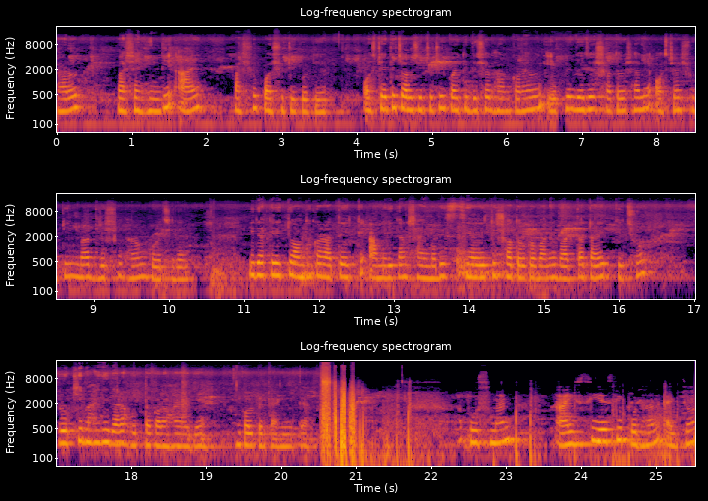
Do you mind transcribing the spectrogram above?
ভারত, ভাষা হিন্দি, আয় পাঁচশো পঁয়ষট্টি কোটি। অস্ট্রেলিয়াতে চলচ্চিত্রটির কয়েকটি দৃশ্য ধারণ করা এবং এপ্রিল দু সতেরো সালে অস্ট্রেলিয়ার শুটিং বা দৃশ্য ধারণ করেছিলেন। ইরাকের একটি অন্ধকার রাতে একটি আমেরিকান সাংবাদিক সিআই একটি সতর্কবাণী বার্তা টাইপ কিছু রক্ষী বাহিনী দ্বারা হত্যা করা হয় আগে। গল্পের কাহিনীতে। উসমান আইসিএসি প্রধান একজন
